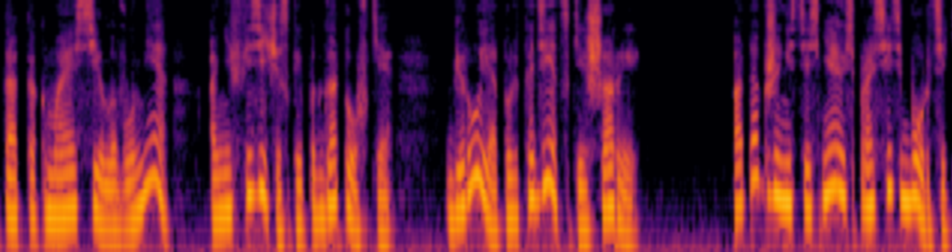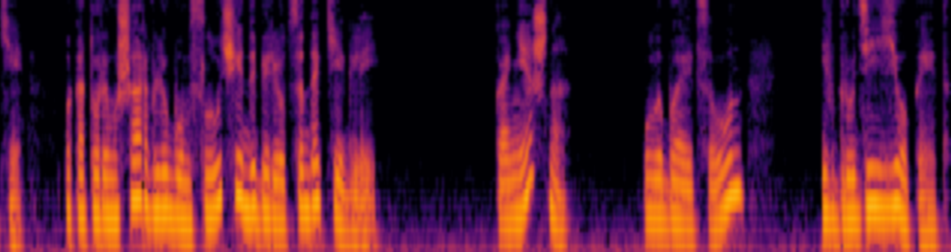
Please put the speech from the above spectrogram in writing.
Так как моя сила в уме, а не в физической подготовке, беру я только детские шары. А также не стесняюсь просить бортики, по которым шар в любом случае доберется до кеглей. «Конечно», — улыбается он и в груди ёкает.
